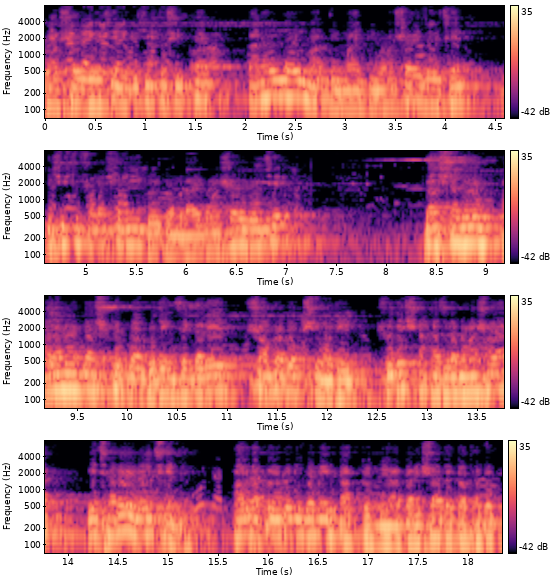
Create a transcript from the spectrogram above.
মহাশয় রয়েছেন বিশিষ্ট শিক্ষক কানাইলাল মালতি মাইতি মহাশয় রয়েছেন বিশিষ্ট সমাজসেবী গৌতম রায় মহাশয় রয়েছেন দাসসাগর আলামন দাস ফুটবল কোচিং সেন্টারের সম্পাদক শ্রীমতী সুদেশনা হাজরা মহাশয়া। এছাড়াও রয়েছেন হাওড়া পৌর নিগমের প্রাক্তন মেয়র পরিষদ তথাধ্যক্ষ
